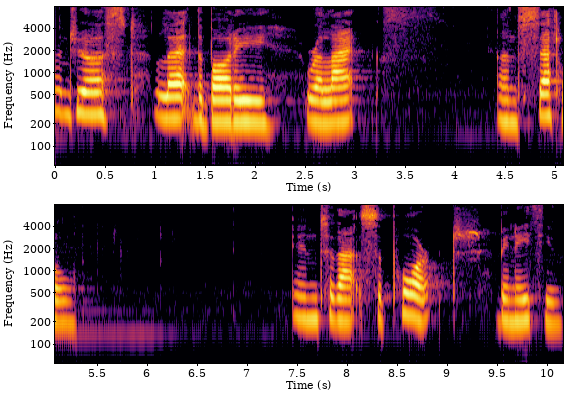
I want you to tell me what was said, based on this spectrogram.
and just let the body relax and settle into that support beneath you.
